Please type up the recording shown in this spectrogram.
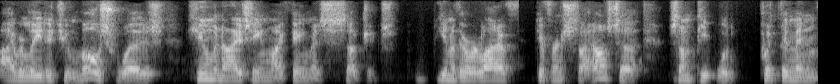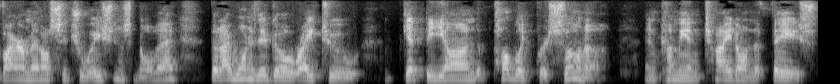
I related to most was humanizing my famous subjects. You know there were a lot of different styles. Uh, some people put them in environmental situations and all that, but I wanted to go right to get beyond the public persona and come in tight on the face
